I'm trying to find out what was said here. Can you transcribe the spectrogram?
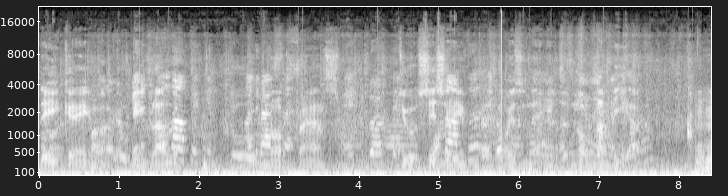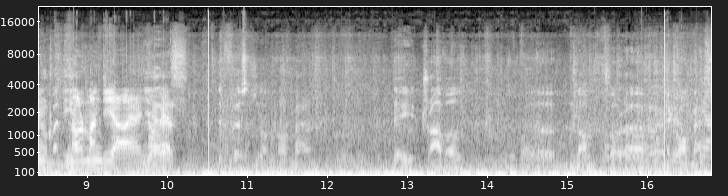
they came to England, to. North France, to Sicily. 16 Ekim. Now his name is Normandia. Normandia. Normandia, I know, yes. Yes, the first Norman. They travel uh, not for uh, commerce,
